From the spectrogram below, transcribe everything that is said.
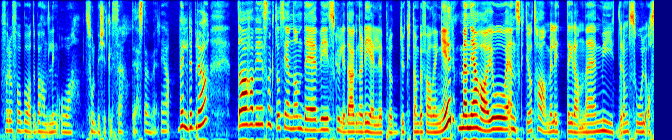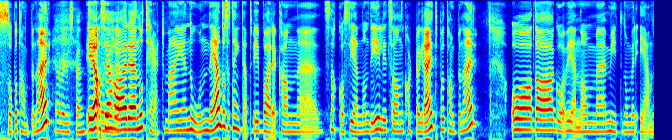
for å få både behandling og solbeskyttelse. Det stemmer. Ja, Veldig bra. Da har vi snakket oss gjennom det vi skulle i dag når det gjelder produktanbefalinger. Men jeg har jo ønsket jo å ta med litt grann, eh, myter om sol også på tampen her. Jeg er veldig spent. Ja, så jeg har eh, notert meg noen ned, og så tenkte jeg at vi bare kan eh, snakke oss gjennom de litt sånn kort og greit på tampen her. Og da går vi gjennom myte nummer én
